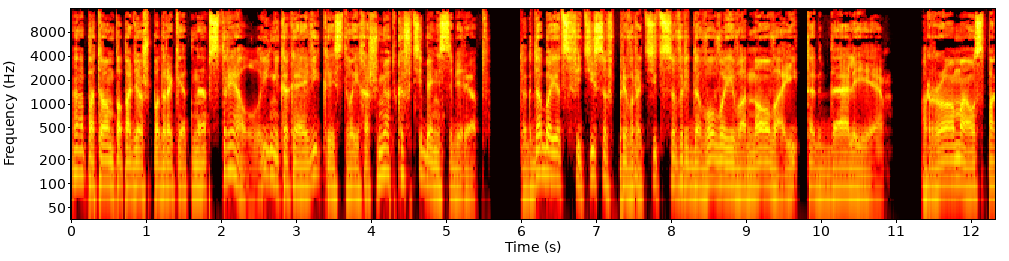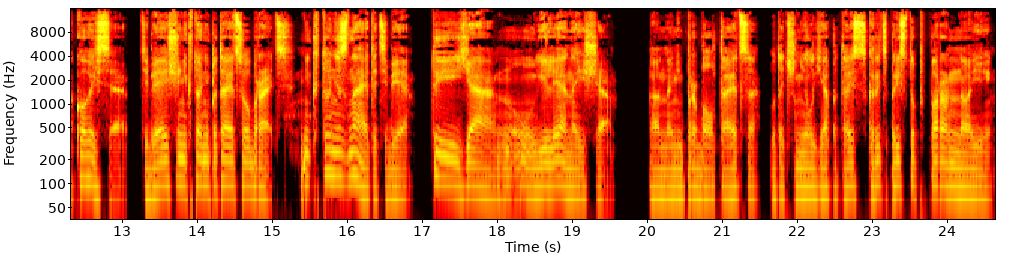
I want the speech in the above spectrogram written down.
А потом попадешь под ракетный обстрел, и никакая Вика из твоих ошметков тебя не соберет. Тогда боец Фетисов превратится в рядового Иванова и так далее. Рома, успокойся. Тебя еще никто не пытается убрать. Никто не знает о тебе. «Ты, я, ну, Елена еще». «Она не проболтается», — уточнил я, пытаясь скрыть приступ паранойи.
